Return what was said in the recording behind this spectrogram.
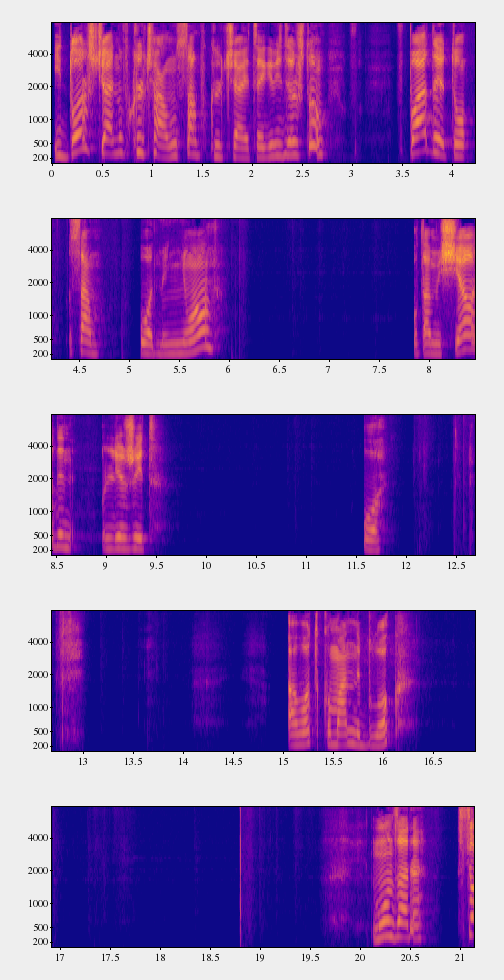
И дождь я не включал, он сам включается. Я видел, что он впадает, то сам. Вот миньон. Вот там еще один лежит. О. А вот командный блок. Ну, он зараз. Все,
